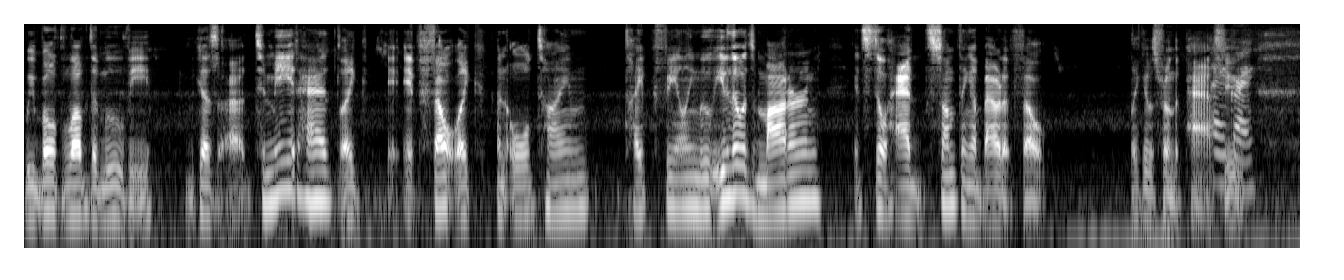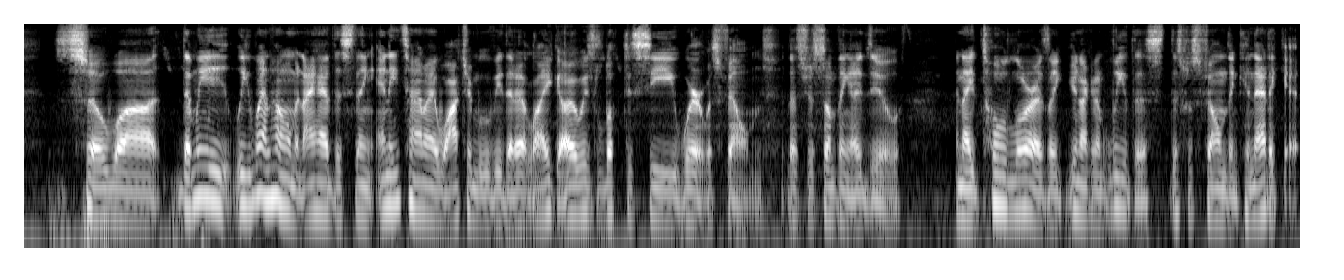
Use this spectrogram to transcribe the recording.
We both loved the movie because uh, to me it had like it felt like an old time type feeling movie. Even though it's modern, it still had something about it felt like it was from the past. I agree. So uh, then we we went home, and I had this thing. Anytime I watch a movie that I like, I always look to see where it was filmed. That's just something I do. And I told Laura, I was like, "You're not going to believe this. This was filmed in Connecticut,"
